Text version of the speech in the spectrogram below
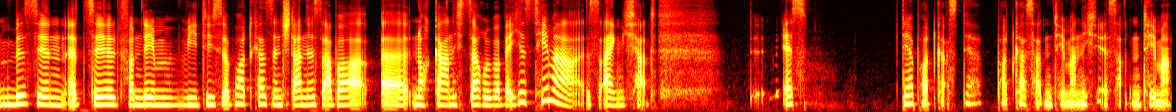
ein bisschen erzählt von dem, wie dieser Podcast entstanden ist, aber äh, noch gar nichts darüber, welches Thema es eigentlich hat. Es der Podcast. Der Podcast hat ein Thema, nicht es hat ein Thema.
